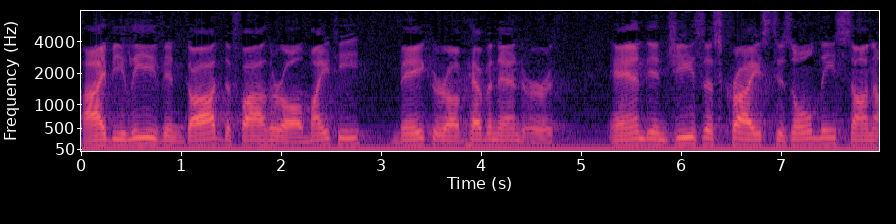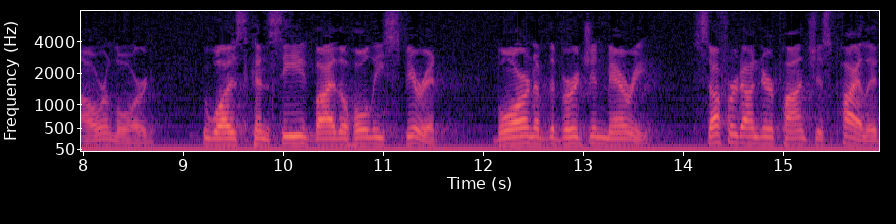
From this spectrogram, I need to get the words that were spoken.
I believe in God the Father Almighty, maker of heaven and earth, and in Jesus Christ, his only Son, our Lord, who was conceived by the Holy Spirit, born of the Virgin Mary, suffered under Pontius Pilate,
